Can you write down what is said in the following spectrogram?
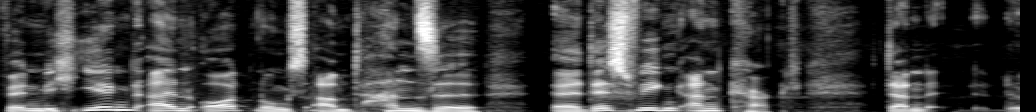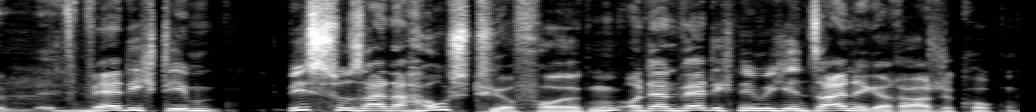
wenn mich irgendein Ordnungsamt Hansel äh, deswegen ankackt, dann äh, werde ich dem bis zu seiner Haustür folgen und dann werde ich nämlich in seine Garage gucken.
